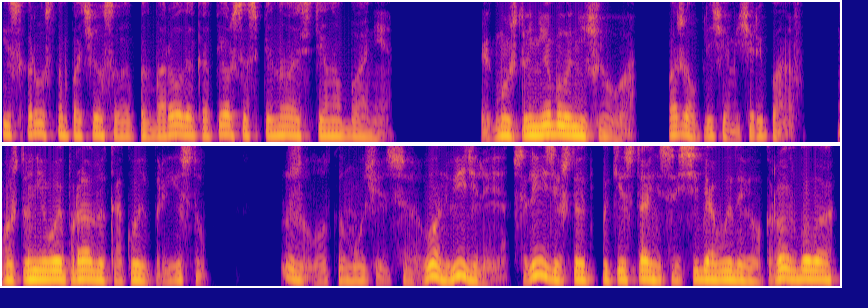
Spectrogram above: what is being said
и с хрустом, почесывая подбородок, оперся спиной о стену бани. «Так, может, и не было ничего?» — пожал плечами Черепанов. Может, у него и правда какой приступ. Желудка мучается. Вон, видели, в слизи, что этот пакистанец из себя выдавил, кровь была.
